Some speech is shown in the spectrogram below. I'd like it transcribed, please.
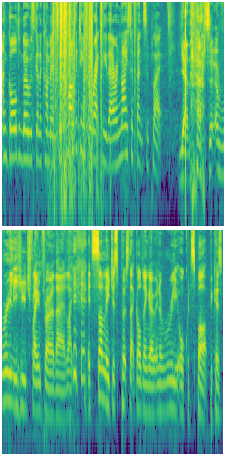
and Gholdengo was going to come in. So targeting correctly there, a nice offensive play. Yeah, that's a really huge flamethrower there. Like, it suddenly just puts that Gholdengo in a really awkward spot because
